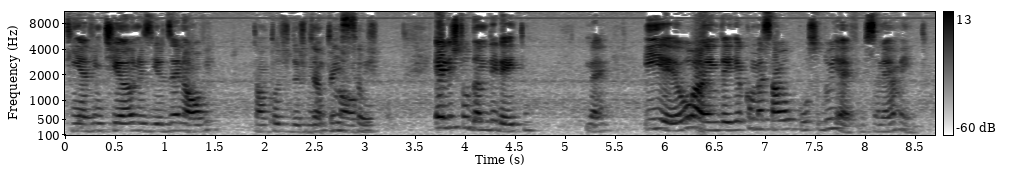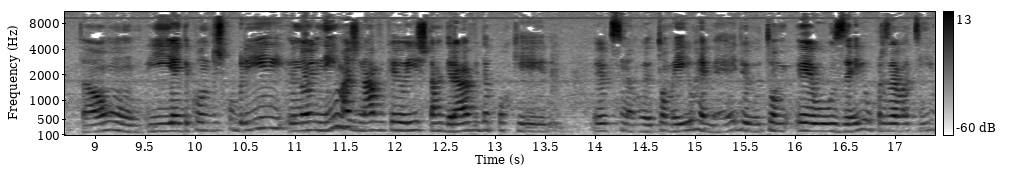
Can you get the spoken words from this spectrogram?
tinha 20 anos e eu 19. Então, todos os dois Já muito pensou. novos. Ele estudando Direito, né? E eu ainda ia começar o curso do IF, de saneamento. Então, e ainda quando descobri, eu não, nem imaginava que eu ia estar grávida, porque eu disse, não, eu tomei o remédio, eu, tom, eu usei o preservativo,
